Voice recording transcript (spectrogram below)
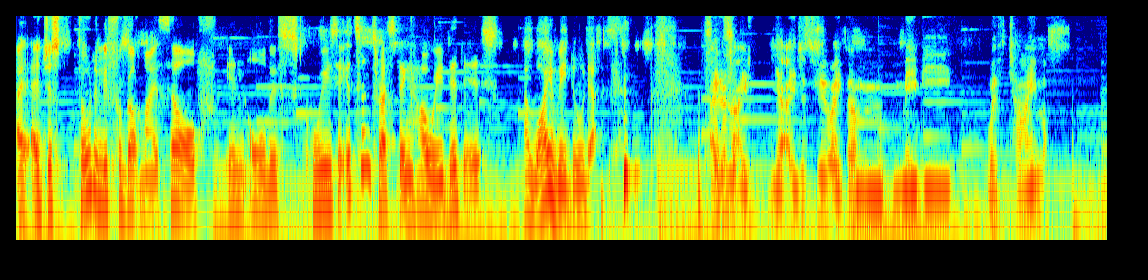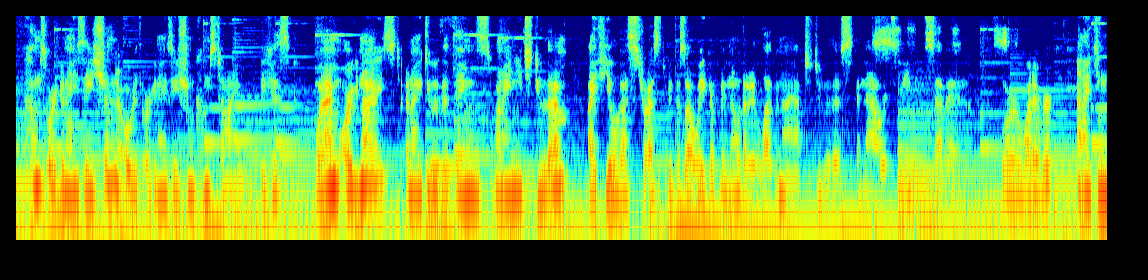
I, I just totally forgot myself in all this squeezing. It's interesting how we did this and why we do that. it's, I don't know. I, yeah, I just feel like um, maybe with time comes organization, or with organization comes time. Because when I'm organized and I do the things when I need to do them, I feel less stressed because I'll wake up and know that at 11 I have to do this and now it's maybe 7 or whatever. And I can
